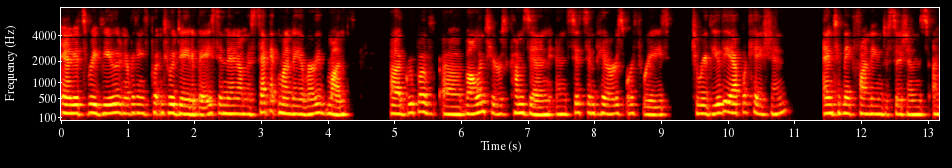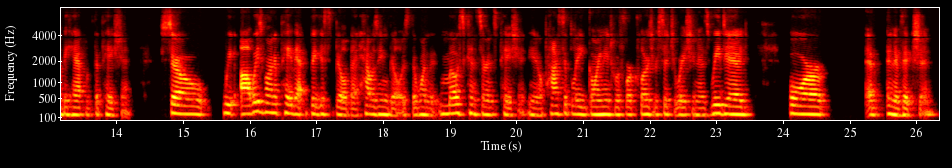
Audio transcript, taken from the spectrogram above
and it's reviewed and everything's put into a database. And then on the second Monday of every month, a group of uh, volunteers comes in and sits in pairs or threes to review the application and to make funding decisions on behalf of the patient. So we always want to pay that biggest bill, that housing bill is the one that most concerns patient, you know, possibly going into a foreclosure situation as we did or a, an eviction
